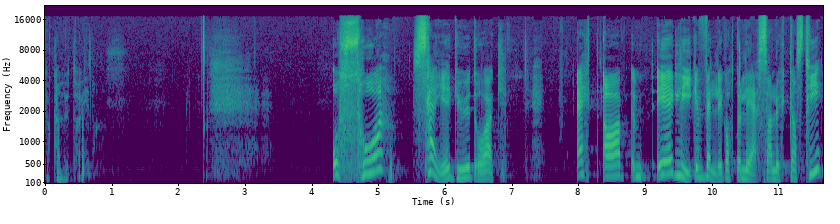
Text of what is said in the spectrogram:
Da kan du ta videre. Og så sier Gud òg av, Jeg liker veldig godt å lese Lukas 10.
